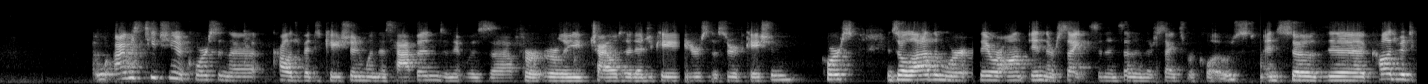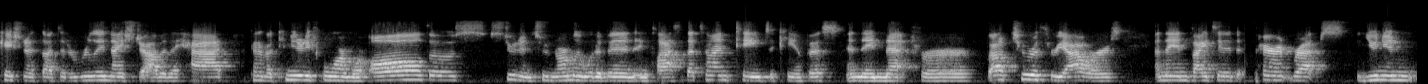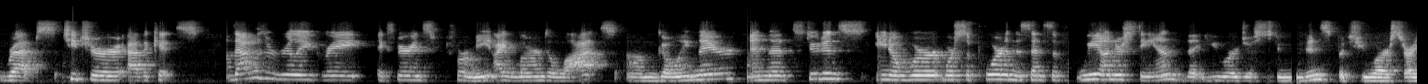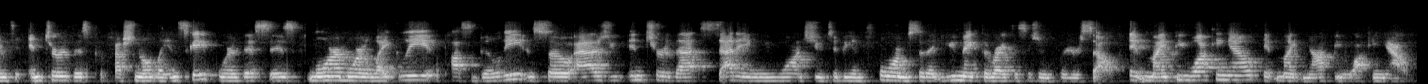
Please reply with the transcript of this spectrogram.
I was teaching a course in the College of Education when this happened, and it was uh, for early childhood educators, the certification course. And so a lot of them were they were on in their sites, and then some of their sites were closed. And so the College of Education, I thought, did a really nice job, and they had kind of a community forum where all those students who normally would have been in class at that time came to campus and they met for about two or three hours and they invited parent reps, union reps, teacher advocates, that was a really great experience for me. I learned a lot um, going there. And the students, you know, were, were support in the sense of we understand that you are just students, but you are starting to enter this professional landscape where this is more and more likely a possibility. And so as you enter that setting, we want you to be informed so that you make the right decision for yourself. It might be walking out, it might not be walking out.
